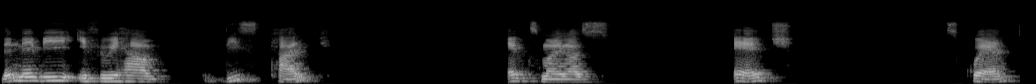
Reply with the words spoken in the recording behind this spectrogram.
Then maybe if we have this type, x minus h squared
